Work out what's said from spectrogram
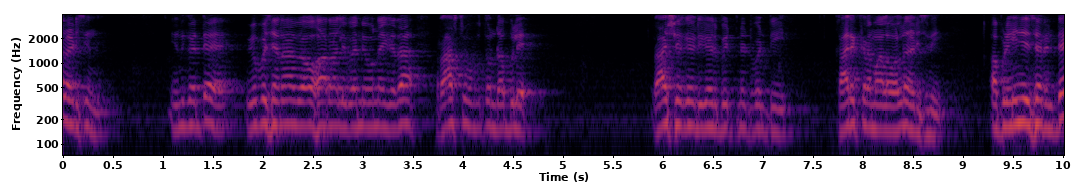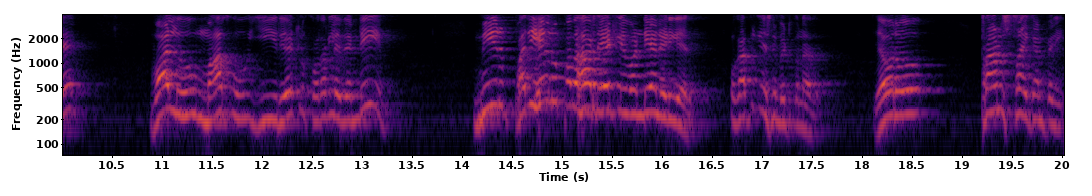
మామూలుగా నడిచింది. ఎందుకంటే విభజన వ్యవహారాలు ఇవన్నీ ఉన్నాయి కదా రాష్ట్ర ప్రభుత్వం డబ్బులే. రాజశేఖర రెడ్డి గారు పెట్టినటువంటి కార్యక్రమాల వల్ల నడిచినాయి. అప్పుడు ఏం చేశారంటే వాళ్ళు మాకు ఈ రేట్లు కుదరలేదండి మీరు పదిహేను పదహారు రేట్లు ఇవ్వండి అని అడిగారు. ఒక అప్లికేషన్ పెట్టుకున్నారు. ఎవరు? ట్రాన్స్ట్రాయ్ కంపెనీ.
